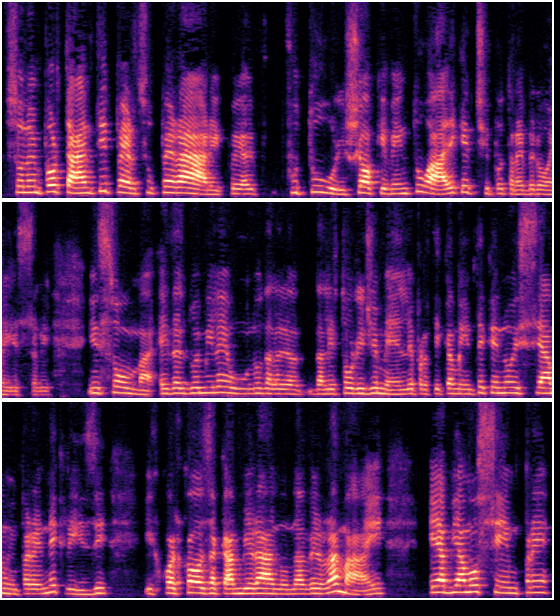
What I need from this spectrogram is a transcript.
sono importanti per superare quei futuri shock eventuali che ci potrebbero essere. Insomma, è dal 2001, dalle, dalle torri gemelle praticamente, che noi siamo in perenne crisi, il qualcosa cambierà, non avverrà mai e abbiamo sempre,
